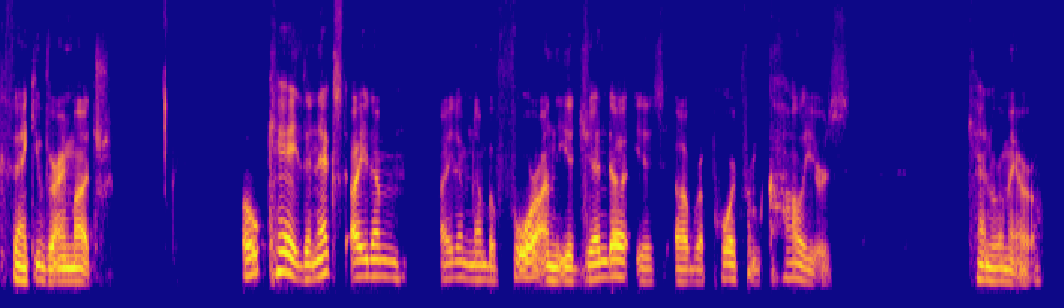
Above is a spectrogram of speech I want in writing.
Thank you very much. Okay, the next item, item number four on the agenda is a report from Colliers. Ken Romero.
